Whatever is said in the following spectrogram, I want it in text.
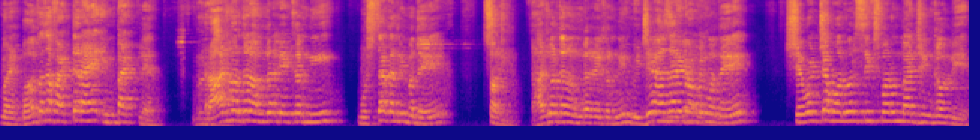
महत्त्वाचा म्हणजे फॅक्टर आहे इम्पॅक्ट प्लेअर राजवर्धन अंगरगेकरनी मुश्ताक अलीमध्ये सॉरी राजवर्धन अंगरगेकरनी विजय हजारे ट्रॉफीमध्ये शेवटच्या बॉलवर सिक्स मारून मॅच जिंकवली आहे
